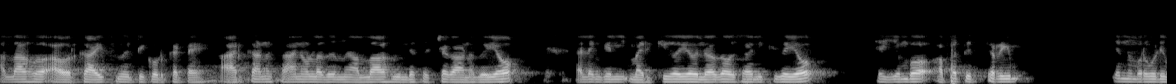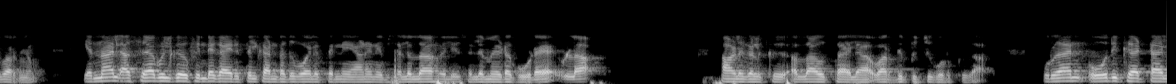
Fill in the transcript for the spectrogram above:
അള്ളാഹു അവർക്ക് ആയുസ് നീട്ടി കൊടുക്കട്ടെ. ആർക്കാണ് സ്ഥാനമുള്ളത് എന്ന് അള്ളാഹുവിന്റെ ശിക്ഷ കാണുകയോ അല്ലെങ്കിൽ മരിക്കുകയോ ലോകം അവസാനിക്കുകയോ ചെയ്യുമ്പോൾ അപ്പം തിരിച്ചറിയും എന്ന് മറുപടി പറഞ്ഞു. എന്നാൽ അസാബുൽ ഗഫിന്റെ കാര്യത്തിൽ കണ്ടതുപോലെ തന്നെയാണ് നബി സല്ലല്ലാഹു അലൈഹി സ്വലമയുടെ കൂടെ ഉള്ള ആളുകൾക്ക് അള്ളാഹു താല വർദ്ധിപ്പിച്ചു കൊടുക്കുക. ഖുർആൻ ഓതി കേട്ടാൽ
